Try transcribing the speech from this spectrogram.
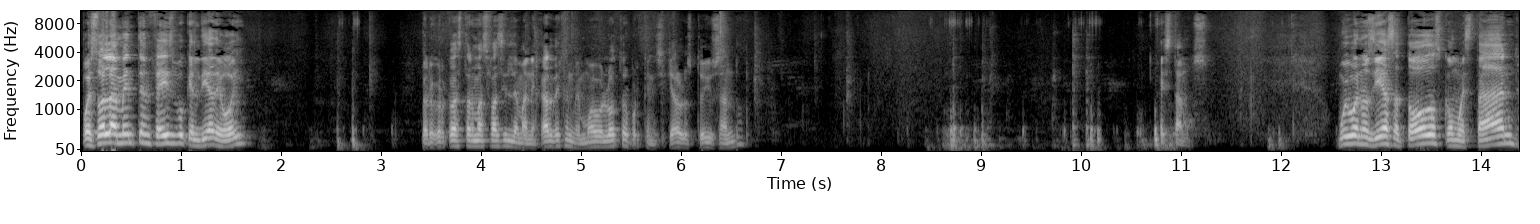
Pues solamente en Facebook el día de hoy. Pero creo que va a estar más fácil de manejar. Déjenme muevo el otro porque ni siquiera lo estoy usando. Estamos. Muy buenos días a todos, ¿cómo están?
